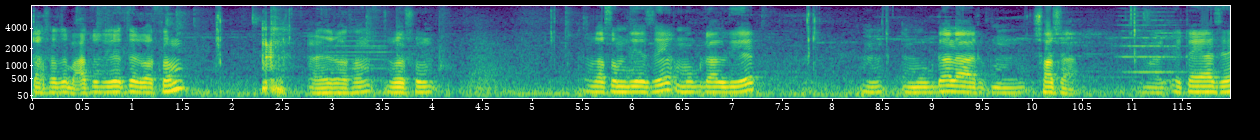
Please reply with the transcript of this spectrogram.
তার সাথে ভাতও দিয়েছে রসম রসুন রসুন রসম দিয়েছে মুগ ডাল দিয়ে মুগ ডাল আর শশা আর এটাই আছে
